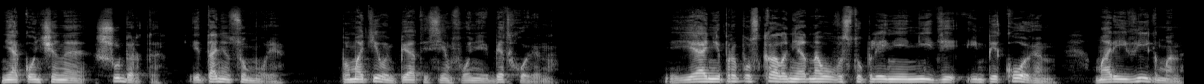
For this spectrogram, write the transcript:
«Неоконченная Шуберта» и «Танец у моря» по мотивам Пятой симфонии Бетховена. Я не пропускала ни одного выступления Ниди Импиковен, Мари Вигман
